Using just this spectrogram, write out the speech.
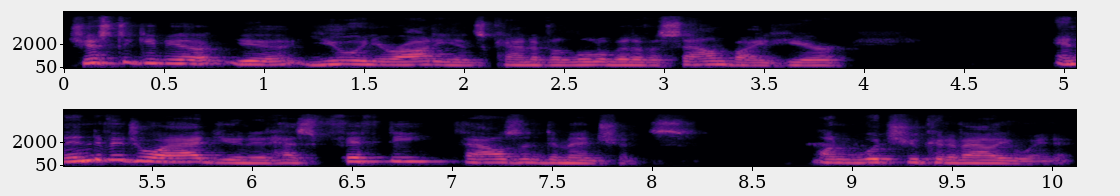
Just to give you, you, you and your audience kind of a little bit of a soundbite here, an individual ad unit has 50,000 dimensions on which you could evaluate it.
